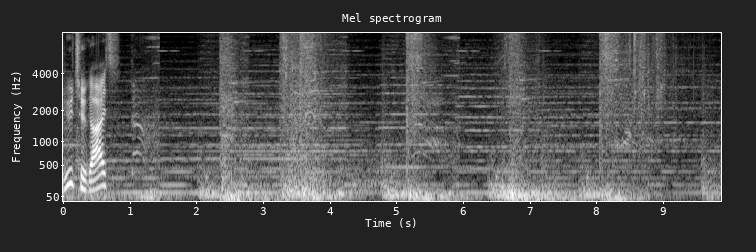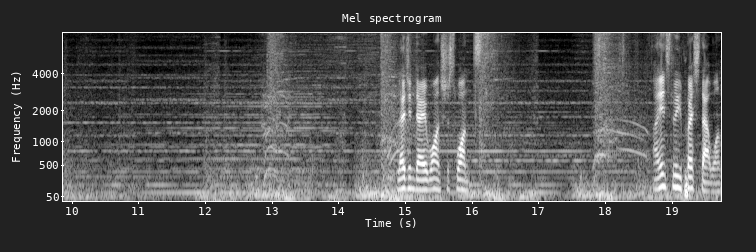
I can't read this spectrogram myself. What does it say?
You two guys. Legendary once, just once. I instantly pressed that one.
